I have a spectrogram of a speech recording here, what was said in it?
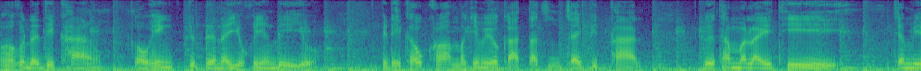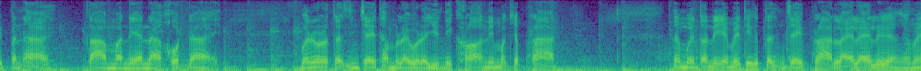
เพราะเขาเดินที่คางโงเฮงจุดเดินอายุก็ยังดีอยู่เป็นเด็กเข้าเคราะห์มักจะมีโอกาสตัดสินใจผิดพลาด หรือทำอะไรที่จะมีปัญหาตามมาในอนาคตได้ เหมือนเราตัดสินใจทำอะไรเวลาอยู่ในเคราะห์นี่มักจะพลาดนะเหมือนตอนนี้เห็นไหมที่ตัดสินใจพลาดหลาย ๆ เรื่องเห็นไหม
